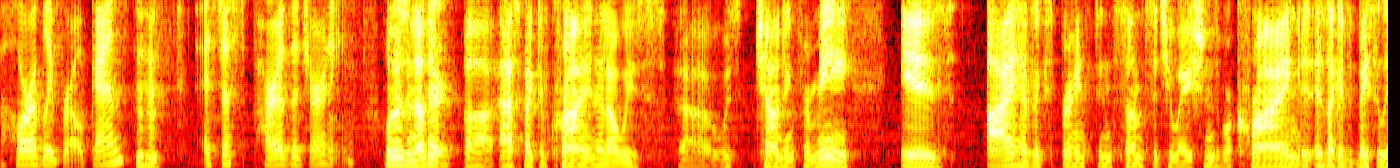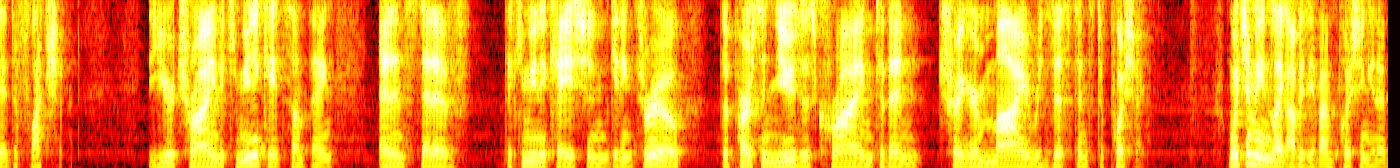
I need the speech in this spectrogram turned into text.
horribly broken. Mm-hmm. It's just part of the journey. Well, there's another uh, aspect of crying that always uh, was challenging for me is I have experienced in some situations where crying is like a, basically a deflection. You're trying to communicate something, and instead of the communication getting through, the person uses crying to then trigger my resistance to pushing. Which I mean, like obviously, if I'm pushing in a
